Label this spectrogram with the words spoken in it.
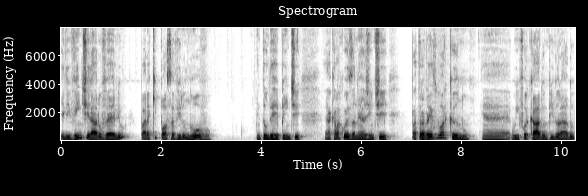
ele vem tirar o velho para que possa vir o novo. Então, de repente, é aquela coisa, né? A gente, através do arcano é, o enforcado, o pendurado,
